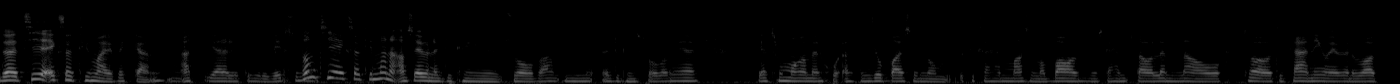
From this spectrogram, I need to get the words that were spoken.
Du har tio extra timmar i veckan Mm. att göra lite hur du vill. Så de tio extra timmarna, alltså även du kan ju sova, du kan ju sova mer. Jag tror många människor alltså, de jobbar sen de fixar hemma, sen de har barn som de ska hämta och lämna och ta till träning och jag vet inte vad.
